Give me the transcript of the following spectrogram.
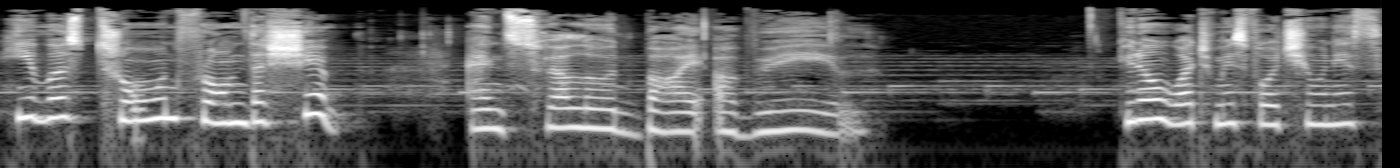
He was thrown from the ship and swallowed by a whale. You know what misfortune is?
